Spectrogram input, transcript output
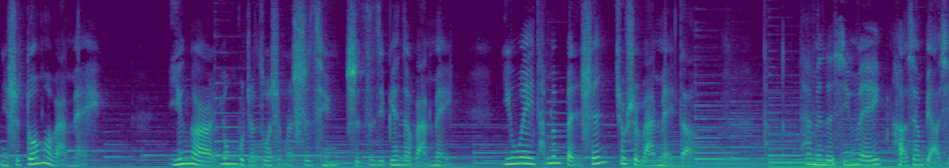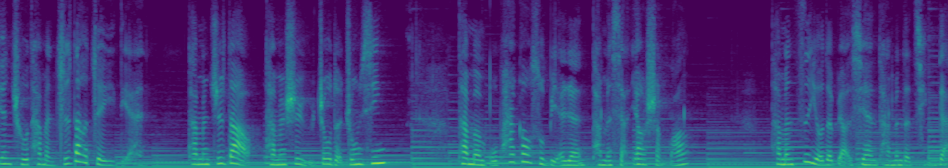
你是多么完美！婴儿用不着做什么事情使自己变得完美，因为他们本身就是完美的。他们的行为好像表现出他们知道这一点，他们知道他们是宇宙的中心，他们不怕告诉别人他们想要什么，他们自由地表现他们的情感。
